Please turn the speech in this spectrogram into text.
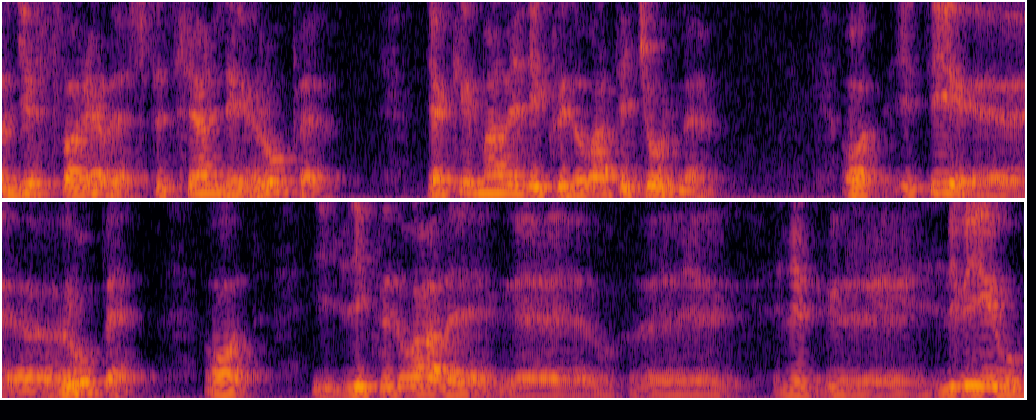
тоді створили спеціальні групи, які мали ліквідувати тюрми. От, і ті е, групи от, ліквідували е, е, е, Львів,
